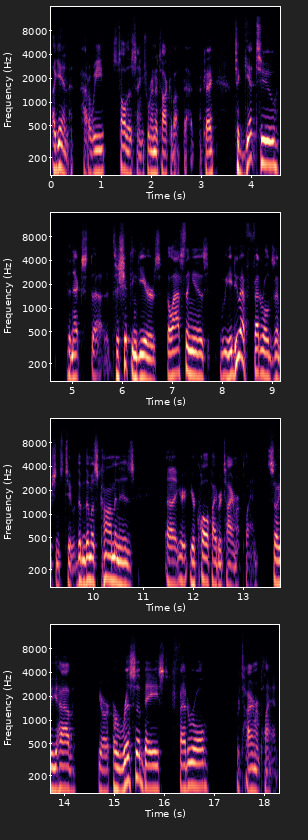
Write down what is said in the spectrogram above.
again, how do we solve those things? We're going to talk about that. Okay. To get to the next uh, to shifting gears, the last thing is we do have federal exemptions too. The, the most common is uh, your, your qualified retirement plan. So you have your ERISA based federal retirement plan.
